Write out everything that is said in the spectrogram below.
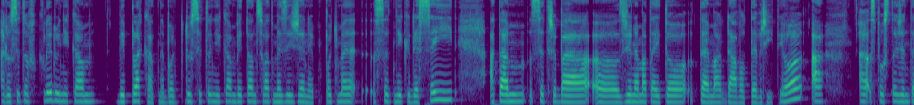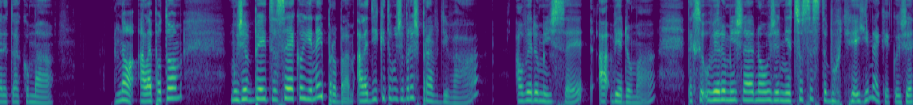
A jdu si to v klidu někam vyplakat, nebo jdu si to někam vytancovat mezi ženy. Pojďme se někde sejít a tam se třeba uh, s ženama tady to téma dá otevřít, jo? A, a spousta žen tady to jako má. No, ale potom může být zase jako jiný problém, ale díky tomu, že budeš pravdivá a uvědomíš si a vědomá, tak si uvědomíš najednou, že něco se s tebou děje jinak, jakože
